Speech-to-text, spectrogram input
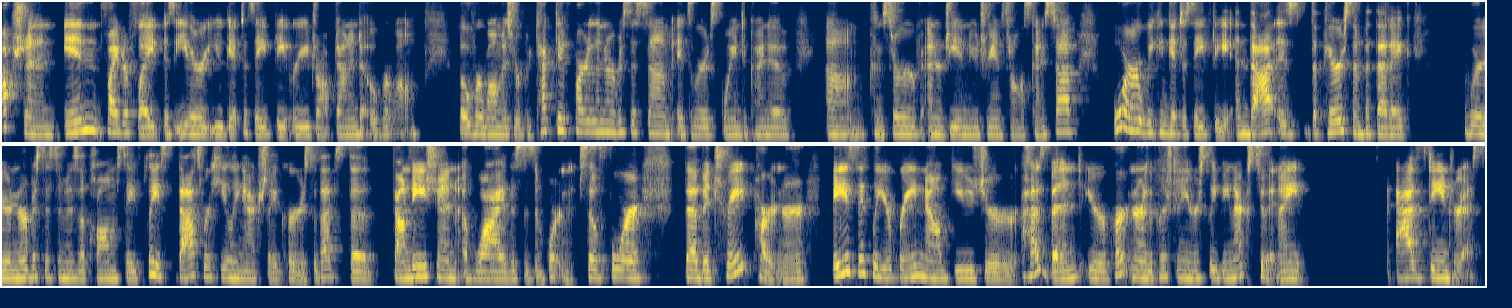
option in fight or flight is either you get to safety or you drop down into overwhelm. Overwhelm is your protective part of the nervous system. It's where it's going to kind of um, conserve energy and nutrients and all this kind of stuff. Or we can get to safety. And that is the parasympathetic where your nervous system is a calm, safe place, that's where healing actually occurs. So that's the foundation of why this is important. So for the betrayed partner, basically your brain now views your husband, your partner, the person you're sleeping next to at night, as dangerous.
